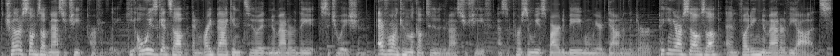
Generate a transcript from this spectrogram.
The trailer sums up Master Chief perfectly. He always gets up and right back into it no matter the situation. Everyone can look up to the Master Chief chief as the person we aspire to be when we are down in the dirt, picking ourselves up and fighting no matter the odds.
